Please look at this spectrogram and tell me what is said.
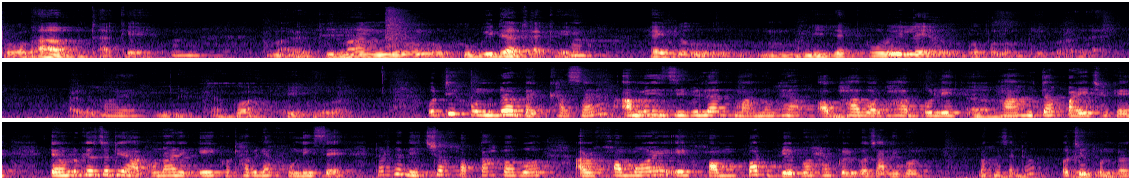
প্ৰভাৱ থাকে। মানে কিমানবোৰ সুবিধা থাকে। সেইটো নিজে কৰিলে উপলব্ধি কৰা যায়। আৰু কোৱা কি কোৱা অতি সুন্দৰ ব্যাখ্যা ছাৰ। আমি যিবিলাক মানুহে অভাৱ অভাৱ বুলি। হাঁহ সূতা পাৰি থাকে তেওঁলোকে যদি আপোনাৰ এই কথাবিলাক শুনিছে তেওঁলোকে নিশ্চয় সকাহ পাব আৰু সময় এই সম্পদ ব্যৱহাৰ কৰিব জানিব। নহয় জানো? অতি সুন্দৰ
